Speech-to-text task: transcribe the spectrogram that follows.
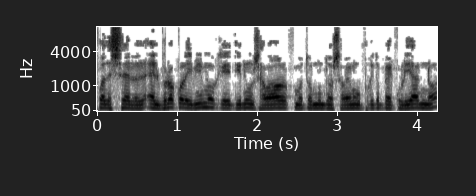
puede ser el, brócoli mismo, que tiene un sabor, como todo el mundo sabemos, un poquito peculiar, ¿no?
